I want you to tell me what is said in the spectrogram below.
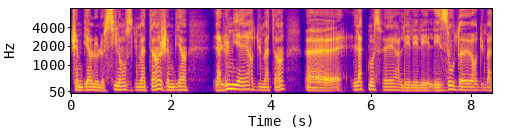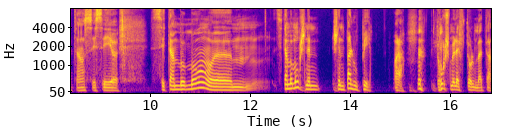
j'aime bien le silence du matin, j'aime bien la lumière du matin. L'atmosphère, les, les, les, les, odeurs du matin. C'est c'est un moment c'est un moment que je n'aime pas louper. Voilà. donc je me lève tôt le matin.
